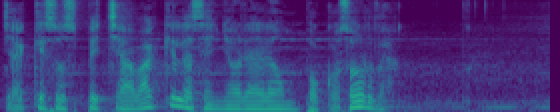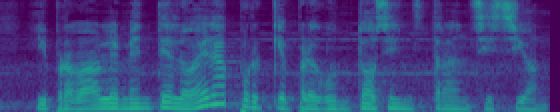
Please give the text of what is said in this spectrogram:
ya que sospechaba que la señora era un poco sorda. Y probablemente lo era porque preguntó sin transición.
